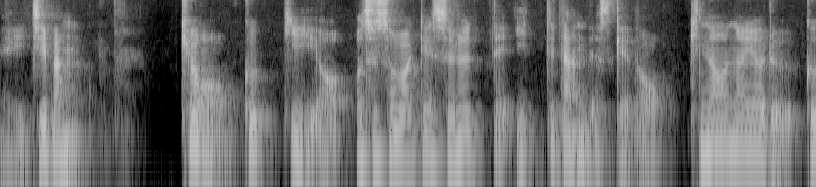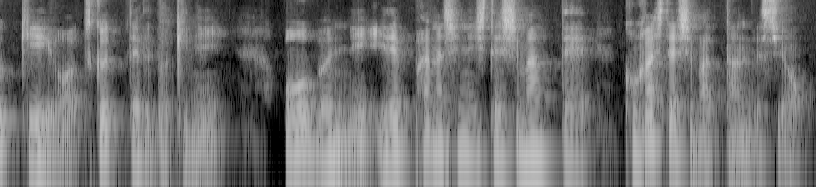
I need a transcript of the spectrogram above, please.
1番、今日クッキーをお裾分けするって言ってたんですけど、昨日の夜クッキーを作ってる時にオーブンに入れっぱなしにしてしまって焦がしてしまったんですよ。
